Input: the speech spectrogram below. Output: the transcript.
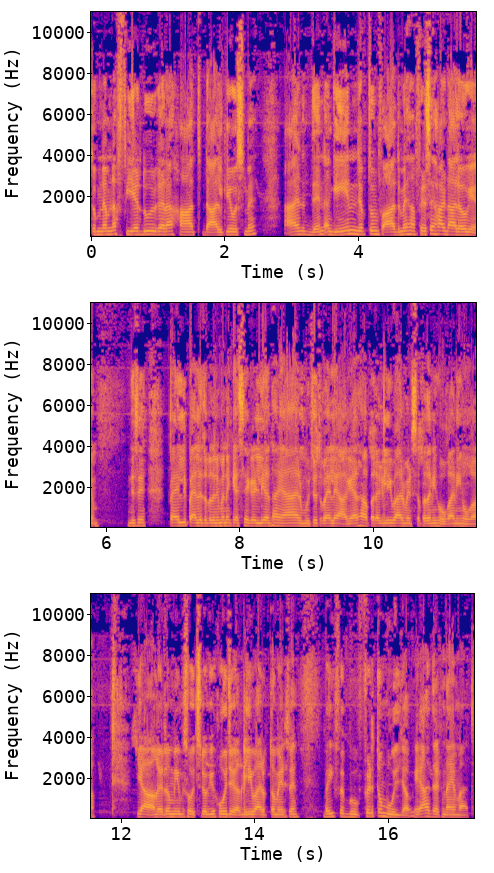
तुमने अपना फियर दूर करा, हाथ डाल के उसमें। एंड देन अगेन जब तुम बाद में हाँ फिर से हाथ डालोगे, जैसे पहले पहले तो पता नहीं मैंने कैसे कर लिया था, यार, मुझे तो पहले आ गया था, पर अगली बार मेरे से पता नहीं होगा नहीं होगा। या अगर तुम ये सोच रहे हो कि हो जाएगा अगली बार तो मेरे से, भाई, फिर फिर तुम भूल जाओगे, याद रखना है बात।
